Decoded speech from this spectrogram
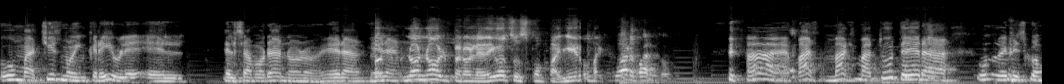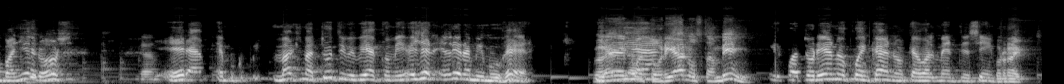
un machismo increíble el, el zamorano. Era, no, no, pero le digo a sus compañeros de cuarto. Ah, Max, Matute era uno de mis compañeros. Era, eh, Max Matute vivía conmigo, él, era mi mujer. Y ecuatorianos también. Ecuatoriano cuencano, cabalmente, sí. Correcto.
